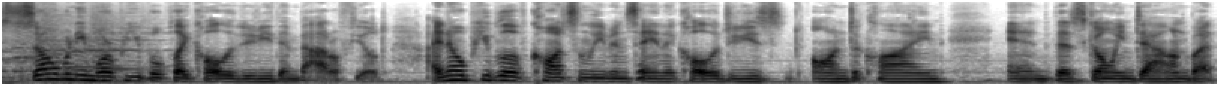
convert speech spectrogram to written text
so many more people play Call of Duty than Battlefield. I know people have constantly been saying that Call of Duty is on decline and that it's going down, but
